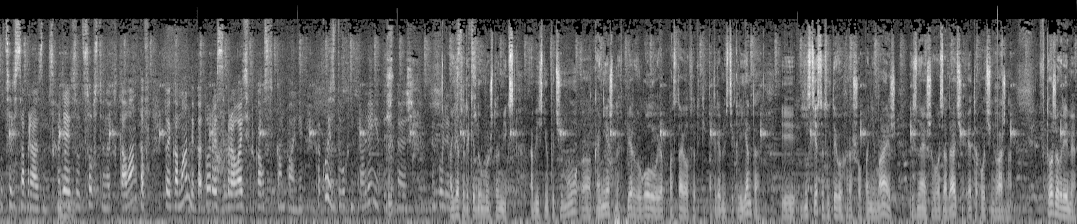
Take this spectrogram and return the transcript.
ну, целесообразным, исходя из вот собственных талантов той команды, которая собралась в руководстве компании. Какое из двух направлений ты считаешь наиболее А я все-таки думаю, что микс. Объясню почему. Конечно, в первую голову я поставил все-таки потребности клиента, и, естественно, если ты его хорошо понимаешь и знаешь его задачи, это очень важно. В то же время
